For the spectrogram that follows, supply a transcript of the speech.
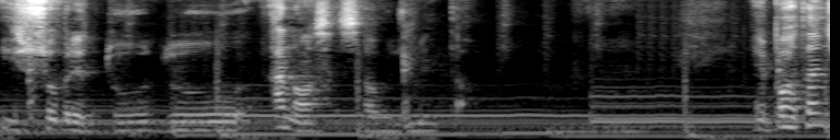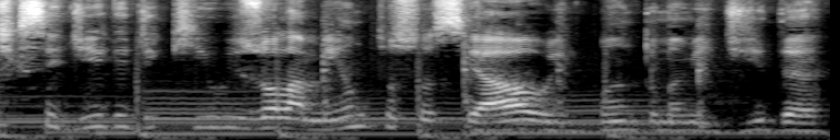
e sobretudo a nossa saúde mental. É importante que se diga de que o isolamento social, enquanto uma medida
